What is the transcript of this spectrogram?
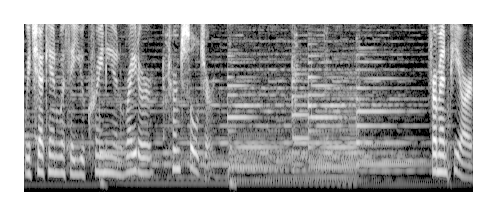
we check in with a Ukrainian writer turned soldier. From NPR,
